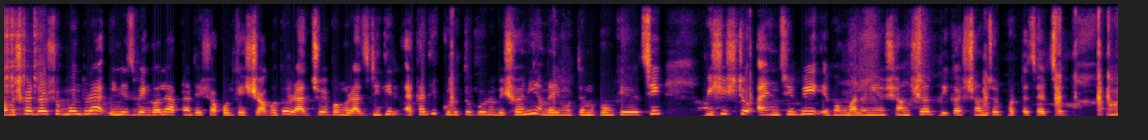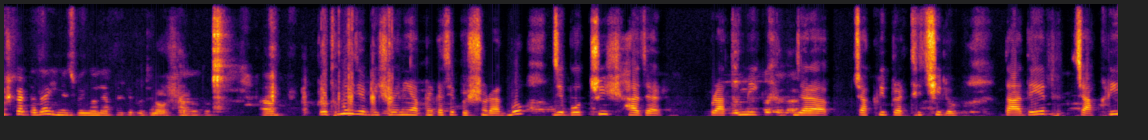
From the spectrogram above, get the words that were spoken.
নমস্কার দর্শক বন্ধুরা ইমেজ বেঙ্গলে আপনাদের সকলকে স্বাগত। রাজ্য এবং রাজনীতির একাধিক গুরুত্বপূর্ণ বিষয় নিয়ে আমরা এই মুহূর্তে মুখোমুখি হয়েছি। বিশিষ্ট আইনজীবী এবং মাননীয় সাংসদ বিকাশ চন্দ্র ভট্টাচার্য। নমস্কার দাদা ইমেজ বেঙ্গলে আপনাকে প্রথমে স্বাগত। প্রথমে যে বিষয় নিয়ে আপনার কাছে প্রশ্ন রাখব যে বত্রিশ হাজার প্রাথমিক যারা চাকরি প্রার্থী ছিল তাদের চাকরি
